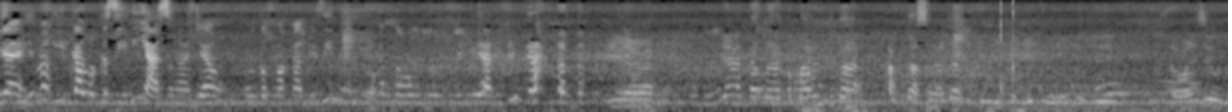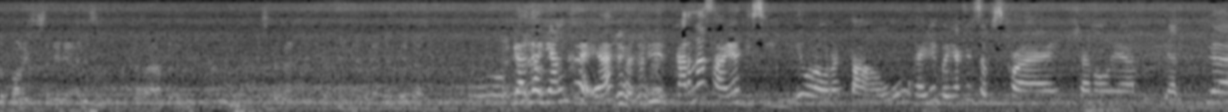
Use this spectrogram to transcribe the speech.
Iya, emang kalau ke sini ya sengaja untuk makan di sini. Ketemu Lili hari juga. Iya. Ya karena kemarin kita aku nggak sengaja bikin YouTube itu, jadi awalnya sih untuk koleksi sendiri aja sih. Karena aku tadi kan sekedar beda beda. Gak ada nyangka ya. Iya, nggak nyangka. Jadi karena saya di sini orang-orang tahu, kayaknya banyak yang subscribe channelnya Biliar juga.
